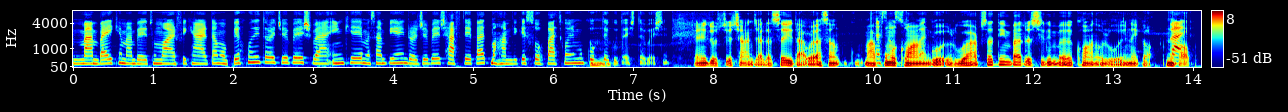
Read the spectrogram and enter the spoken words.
منبعی که من بهتون معرفی کردم و بخونید راجبش و اینکه مثلا بیاین راجبش هفته بعد با هم دیگه صحبت کنیم و گفتگو داشته باشیم. یعنی دوستی چند جلسه ای درباره اصلا مفهوم کهن الگو حرف زدیم بعد رسیدیم به کهن الگوی نقاب. نقاب. بله.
